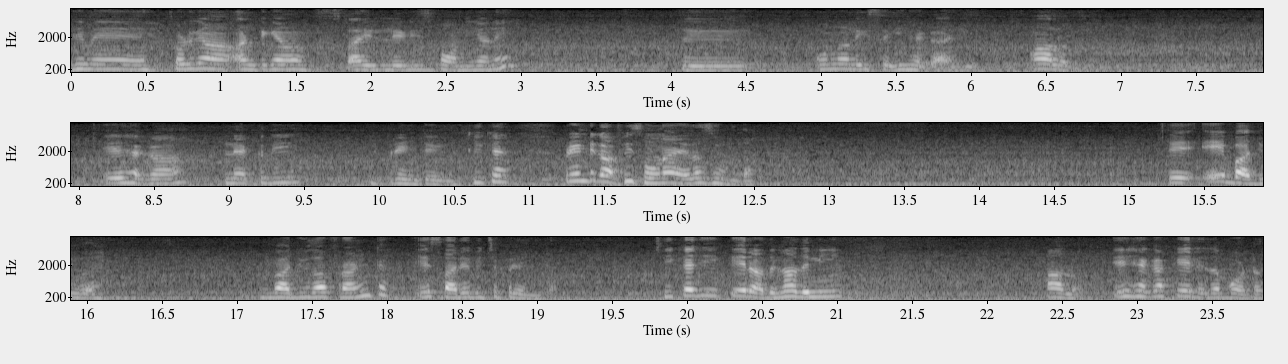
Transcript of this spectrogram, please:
ਜਿਵੇਂ ਥੋੜੀਆਂ ਆਂਟੀਆਂ ਸਟਾਈਲ ਲੇਡੀਜ਼ ਪਾਉਂਦੀਆਂ ਨੇ ਤੇ ਉਹਨਾਂ ਲਈ ਸਹੀ ਹੈਗਾ ਜੀ ਆ ਜੀ। ਇਹ ਹੈਗਾ ਨੈਕ ਦੀ ਪ੍ਰਿੰਟਿੰਗ ਠੀਕ ਹੈ? ਪ੍ਰਿੰਟ ਕਾਫੀ ਸੋਹਣਾ ਹੈ ਇਹਦਾ ਸੂਟ ਦਾ। ਤੇ ਇਹ ਬਾਜੂ ਹੈ। ਬਾਜੂ ਦਾ ਫਰੰਟ ਇਹ ਸਾਰੇ ਵਿੱਚ ਪ੍ਰਿੰਟ ਠੀਕ ਹੈ ਜੀ, ਘੇਰਾ ਦਿਖਾ ਦਿੰਨੀ ਹੈ ਆ ਲਓ, ਇਹ ਹੈਗਾ ਘੇਰੇ ਦਾ ਬਾਰਡਰ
